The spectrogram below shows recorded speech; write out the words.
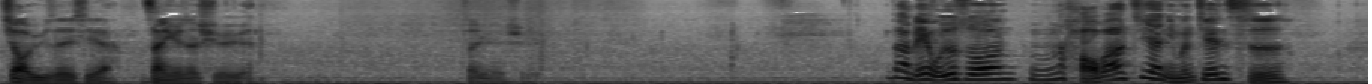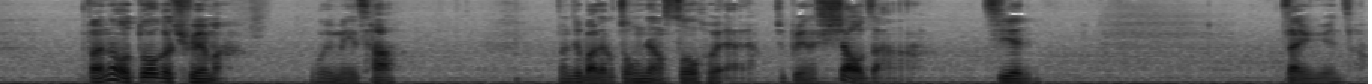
教育这些啊战院的学员，战院学员。那连我就说，那好吧，既然你们坚持，反正我多个缺嘛，我也没差，那就把这个中将收回来了，就变成校长啊兼战院院长。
